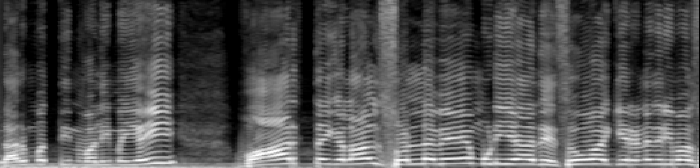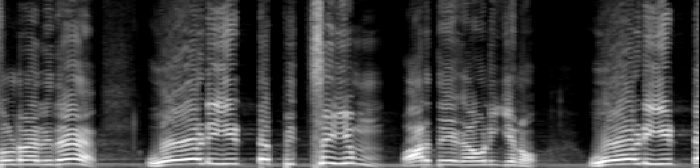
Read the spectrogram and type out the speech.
தர்மத்தின் வலிமையை வார்த்தைகளால் சொல்லவே முடியாது. சிவவாக்கியர் என்ன தெரியுமா சொல்றாரு இத? ஓடியிட்ட பிச்சையும் வார்த்தையை கவனிக்கணும். ஓடியிட்ட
